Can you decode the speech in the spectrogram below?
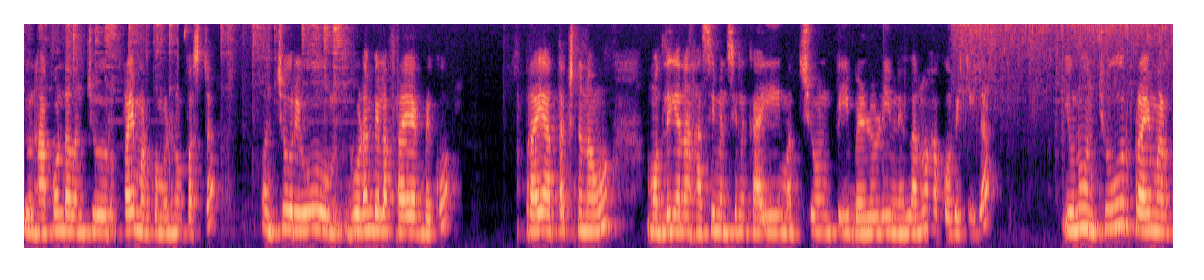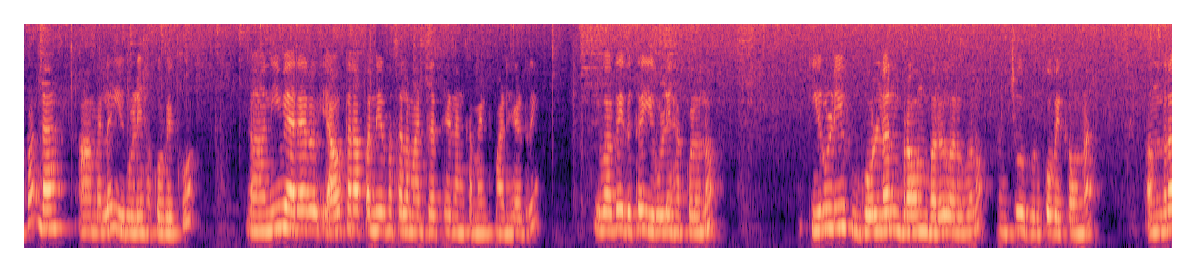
ಇವನ್ನ ಹಾಕೊಂಡ ಒಂಚೂರು ಫ್ರೈ ಮಾಡ್ಕೊಂಬಿಡೋಣ ಫಸ್ಟ್ ಒಂಚೂರು ಇವು ಗೋಡಂಬಿ ಎಲ್ಲ ಫ್ರೈ ಆಗಬೇಕು. ಫ್ರೈ ಆದ ತಕ್ಷಣ ನಾವು ಮೊದಲಿಗೆನ ಹಸಿ ಮೆಣಸಿನಕಾಯಿ ಮತ್ತು ಶುಂಠಿ ಬೆಳ್ಳುಳ್ಳಿ ಇವನ್ನೆಲ್ಲನೂ ಹಾಕೋಬೇಕೀಗ. ಇವನು ಒಂಚೂರು ಫ್ರೈ ಮಾಡ್ಕೊಂಡ, ಆಮೇಲೆ ಈರುಳ್ಳಿ ಹಾಕೋಬೇಕು. ನೀವು ಯಾರ್ಯಾರು ಯಾವ ಥರ ಪನ್ನೀರ್ ಮಸಾಲ ಮಾಡ್ತೀರ ಅಂತ ಹೇಳಿ ನಂಗೆ ಕಮೆಂಟ್ ಮಾಡಿ ಹೇಳ್ರಿ. ಇವಾಗ ಇದಕ್ಕೆ ಈರುಳ್ಳಿ ಹಾಕೊಳ್ಳೋನು. ಈರುಳ್ಳಿ ಗೋಲ್ಡನ್ ಬ್ರೌನ್ ಬರೋವರೆಗೂ ಒಂಚೂರು ಹುರ್ಕೋಬೇಕು ಅವನ್ನ ಅಂದ್ರೆ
